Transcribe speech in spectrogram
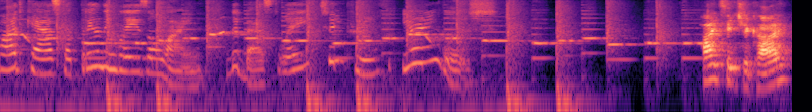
podcast Aprenda Inglês Online, the best way to improve your English. Hi, Teacher Kai.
